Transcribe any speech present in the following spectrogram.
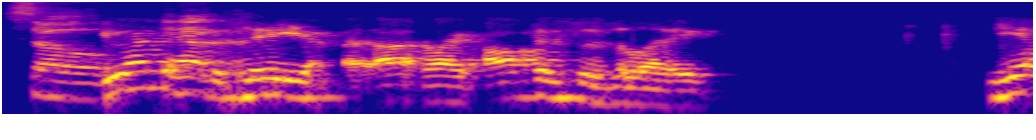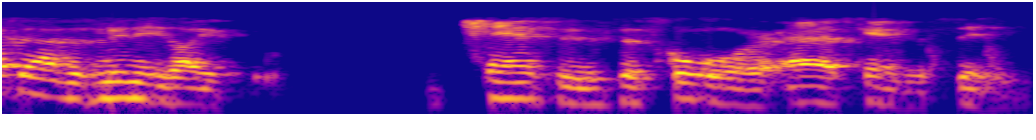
So You have to have as many uh, uh, like offensive like. You have to have as many like chances to score as Kansas City.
